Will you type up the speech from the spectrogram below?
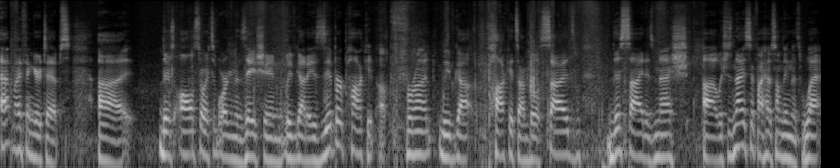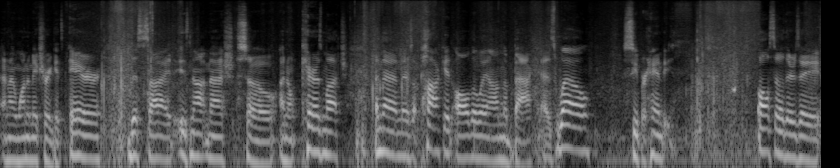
at my fingertips. Uh, there's all sorts of organization. We've got a zipper pocket up front. We've got pockets on both sides. This side is mesh, uh, which is nice if I have something that's wet and I want to make sure it gets air. This side is not mesh, so I don't care as much. And then there's a pocket all the way on the back as well. Super handy. Also, there's a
